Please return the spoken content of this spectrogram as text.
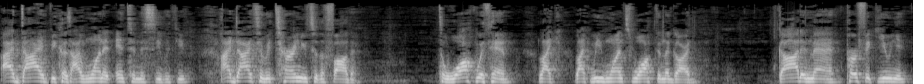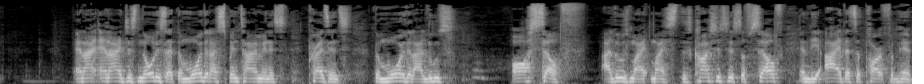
I died because I wanted intimacy with you. I died to return you to the Father to walk with him like, like we once walked in the garden. God and man, perfect union. And I, and I just noticed that the more that I spend time in his presence, the more that I lose all self. I lose my, my, the consciousness of self and the I that's apart from him.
